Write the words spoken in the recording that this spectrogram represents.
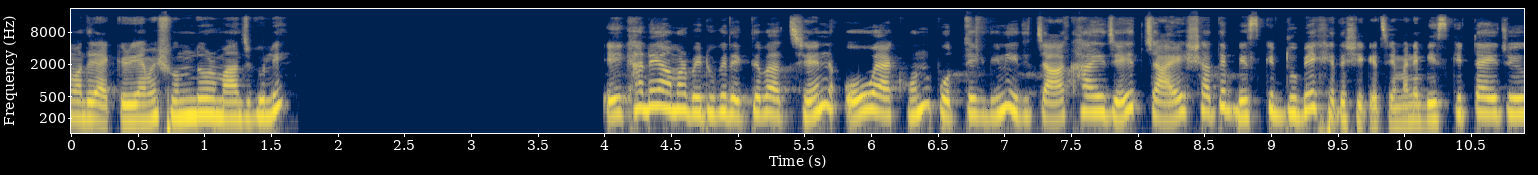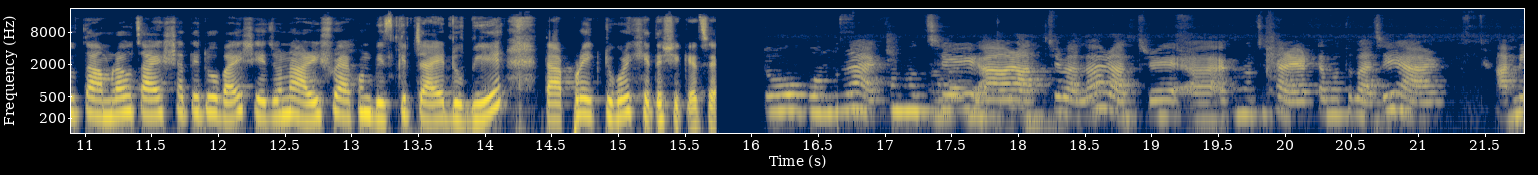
আমাদের অ্যাকুরিয়ামে সুন্দর মাছগুলি। এইখানে আমার বেটুকে দেখতে পাচ্ছেন ও এখন প্রত্যেক দিন এই যে চা খায় যে চায়ের সাথে বিস্কিট ডুবিয়ে খেতে শিখেছে। মানে বিস্কিটটা এই যেহেতু আমরাও চায়ের সাথে ডুবাই সেই জন্য আরিশও এখন বিস্কিট চায়ে ডুবিয়ে তারপরে একটু করে খেতে শিখেছে। তো বন্ধুরা এখন হচ্ছে আহ, রাত্রেবেলা রাত্রে এখন হচ্ছে সাড়ে আটটা মতো বাজে আর আমি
